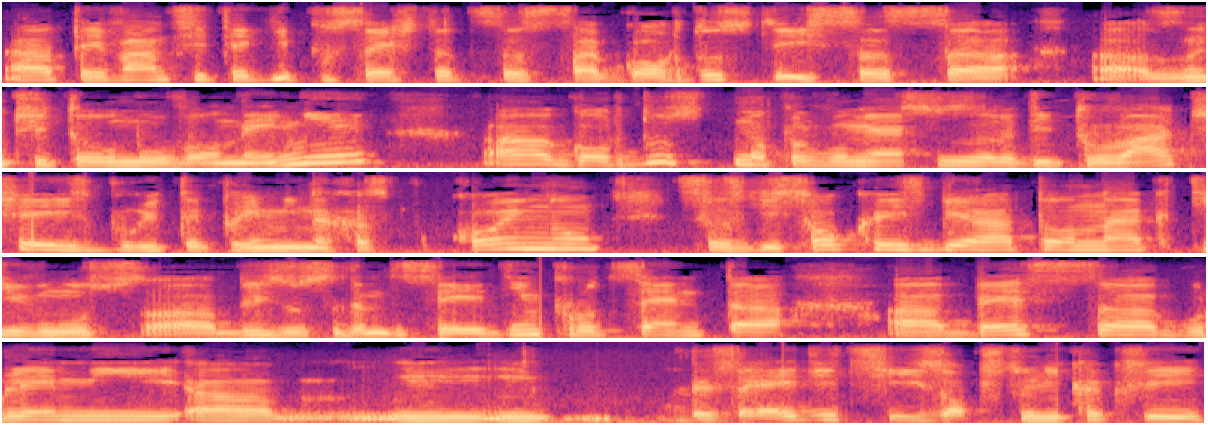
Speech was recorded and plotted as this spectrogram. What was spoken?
а, тайванците ги посрещат с а, гордост и с а, а, значително вълнение. А, гордост на първо място заради това, че изборите преминаха спокойно спокойно, с висока избирателна активност, близо 71%, без големи безредици, изобщо никакви,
